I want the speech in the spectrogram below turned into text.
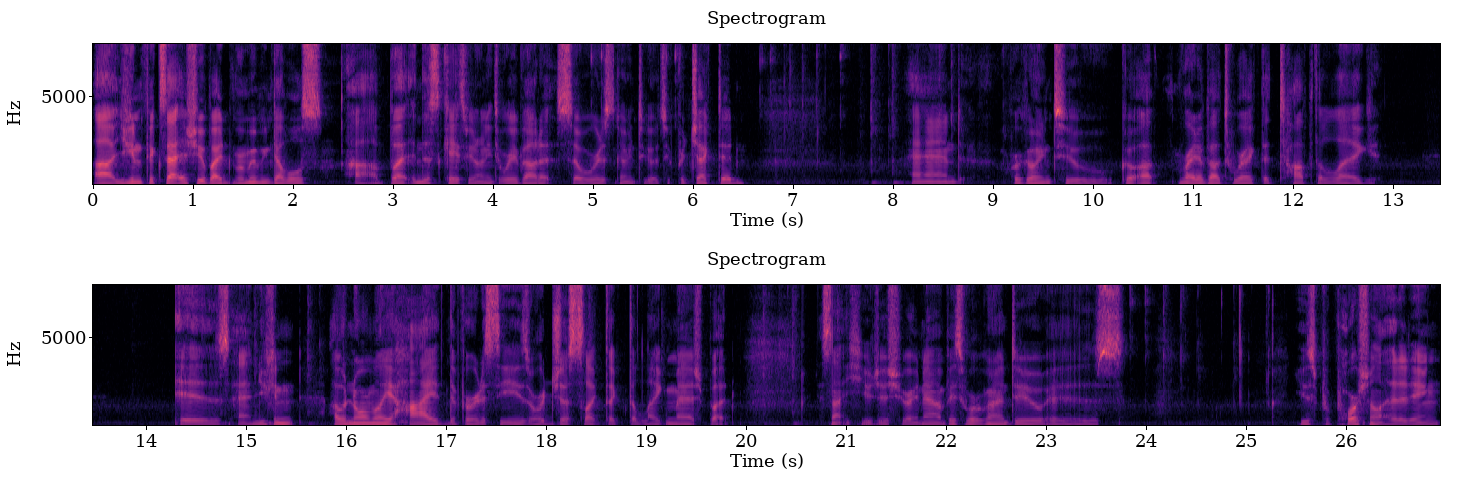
Uh, you can fix that issue by removing doubles, uh, but in this case we don't need to worry about it. So we're just going to go to projected. And we're going to go up right about to where like the top of the leg is. And you can I would normally hide the vertices or just select like the leg mesh but it's not a huge issue right now basically what we're going to do is use proportional editing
